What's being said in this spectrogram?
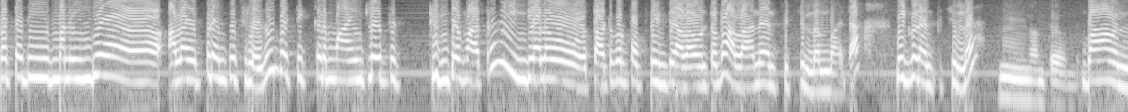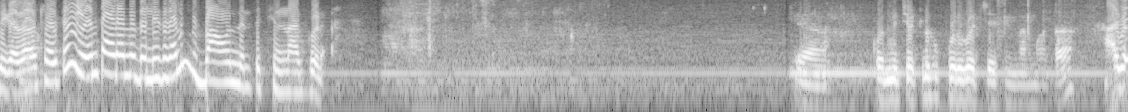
బట్ అది మన ఇండియా అలా ఎప్పుడు అనిపించలేదు. బట్ ఇక్కడ మా ఇంట్లో తింటే మాత్రం ఇండియాలో తోటకూర పప్పు తింటే ఎలా ఉంటుందో అలానే అనిపించింది అనమాట మీకు కూడా అనిపించిందా? అంతే బాగుంది కదా. అసలు అయితే ఏం తేడానో తెలియదు కానీ బాగుంది అనిపించింది నాకు కూడా. కొన్ని చెట్లకు పురుగు వచ్చేసింది అనమాట అదే.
